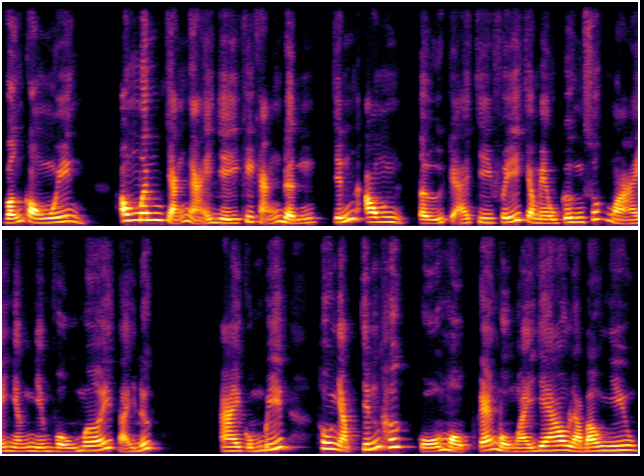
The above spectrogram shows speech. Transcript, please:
vẫn còn nguyên. Ông Minh chẳng ngại gì khi khẳng định chính ông tự trả chi phí cho mèo cưng xuất ngoại nhận nhiệm vụ mới tại Đức. Ai cũng biết thu nhập chính thức của một cán bộ ngoại giao là bao nhiêu,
